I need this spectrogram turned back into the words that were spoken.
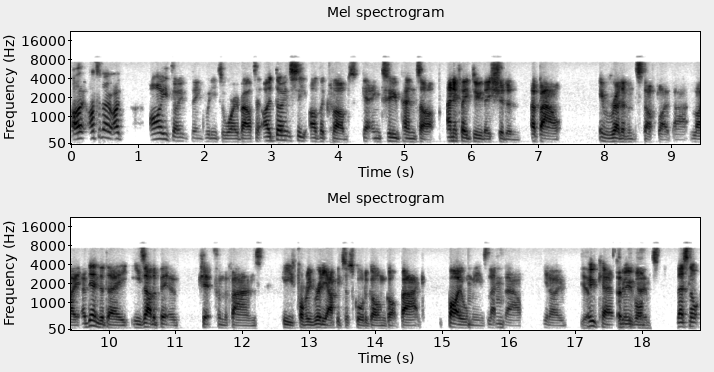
I, I don't know. I I don't think we need to worry about it. I don't see other clubs getting too pent up, and if they do, they shouldn't about irrelevant stuff like that. Like at the end of the day, he's had a bit of shit from the fans. He's probably really happy to score a goal and got back. By all means, let it mm-hmm. out. You know, yep. who cares? Move on. Let's not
